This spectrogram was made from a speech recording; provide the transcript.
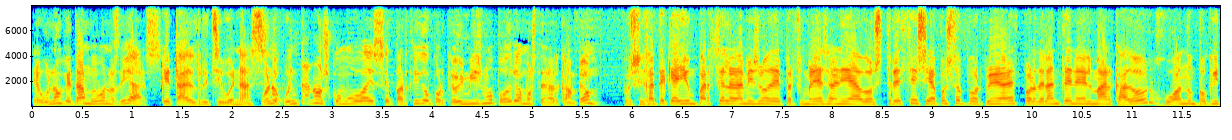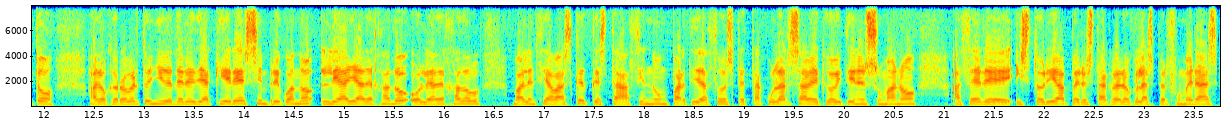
Egunon, ¿qué tal? Muy buenos días. ¿Qué tal, Richie? Buenas. Bueno, cuéntanos cómo va ese partido, porque hoy mismo podríamos tener campeón. Pues fíjate que hay un parcial ahora mismo de Perfumerías Avenida 213 y se ha puesto por primera vez por delante en el marcador, jugando un poquito a lo que Roberto Íñiguez de Heredia quiere, siempre y cuando le haya dejado o le ha dejado Valencia Basket, que está haciendo un partidazo espectacular. Sabe que hoy tiene en su mano hacer eh, historia, pero está claro que las perfumeras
